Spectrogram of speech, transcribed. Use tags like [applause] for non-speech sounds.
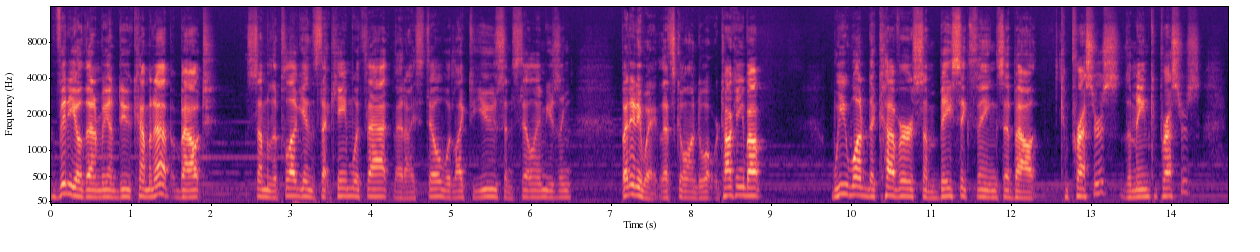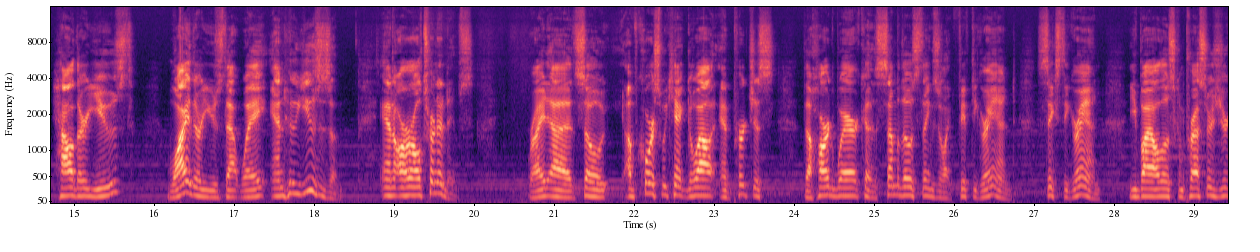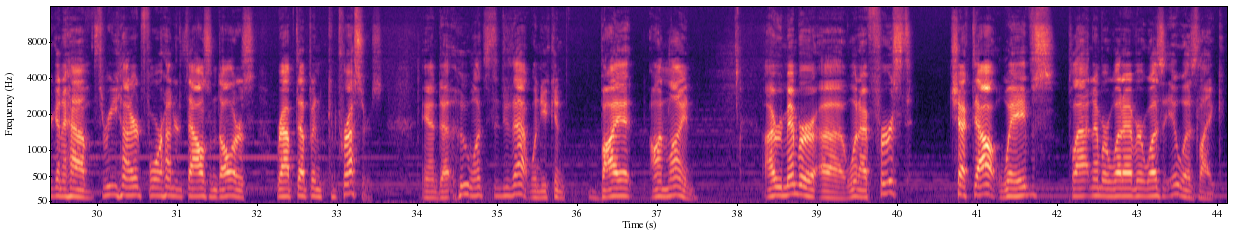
video that I'm going to do coming up about some of the plugins that came with that that I still would like to use and still am using. But anyway, let's go on to what we're talking about. We wanted to cover some basic things about compressors, the main compressors, how they're used, why they're used that way, and who uses them, and our alternatives right? Uh, so of course we can't go out and purchase the hardware because some of those things are like 50 grand, 60 grand. You buy all those compressors, you're going to have 300, 400,000 dollars wrapped up in compressors. And uh, who wants to do that when you can buy it online? I remember uh, when I first checked out Waves Platinum or whatever it was, it was like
